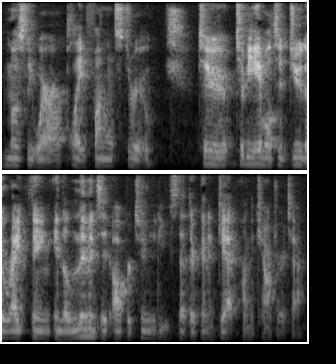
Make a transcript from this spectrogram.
mostly where our play funnels through to to be able to do the right thing in the limited opportunities that they're going to get on the counterattack.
